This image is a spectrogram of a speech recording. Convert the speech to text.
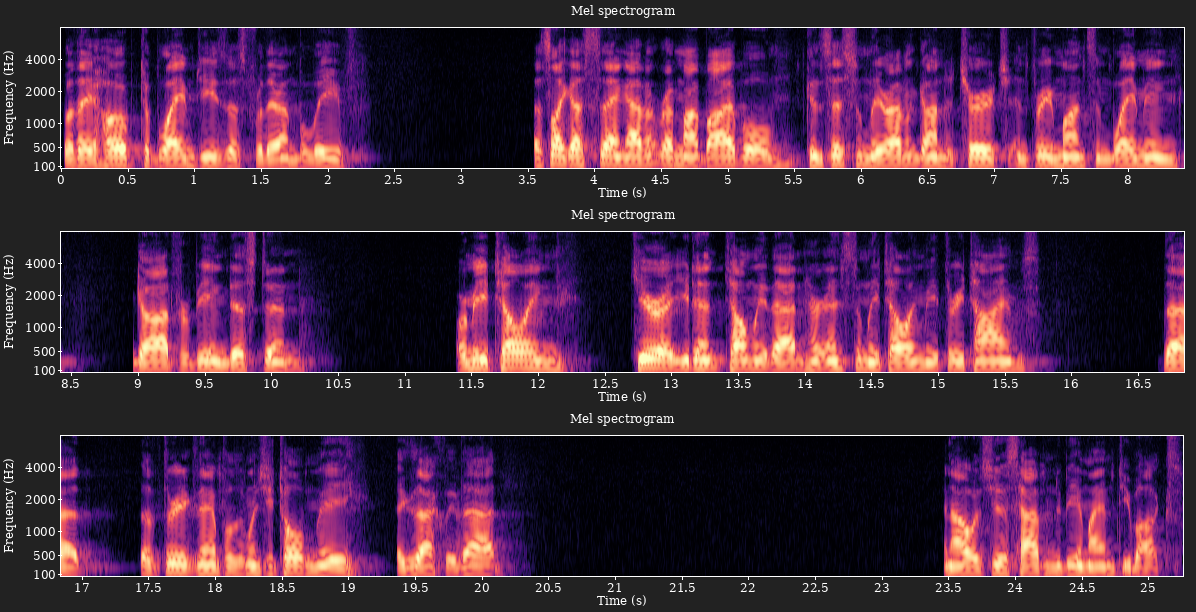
but they hoped to blame Jesus for their unbelief. That's like us saying, I haven't read my Bible consistently or I haven't gone to church in three months and blaming God for being distant. Or me telling Kira, you didn't tell me that, and her instantly telling me three times that the three examples when she told me exactly that. And I was just happened to be in my empty box.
